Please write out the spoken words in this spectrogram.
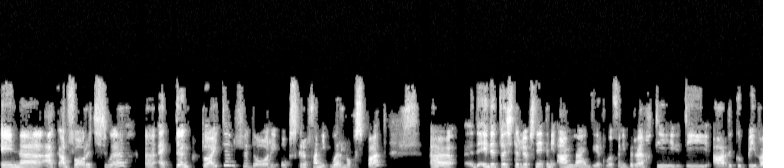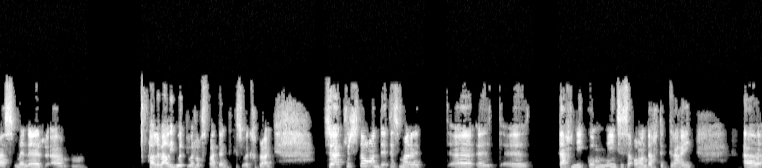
En uh, ek aanvaar dit so. Uh, ek dink buiten vir daardie opskrif van die oorlogspad uh en dit was terloops net in die aanlyn weergawe van die berig die die harde kopie was minder um alhoewel die woord oorlogspad dink ek is ook gebruik. So ek verstaan dit is maar 'n 'n 'n tegniek om mense se aandag te kry. Uh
